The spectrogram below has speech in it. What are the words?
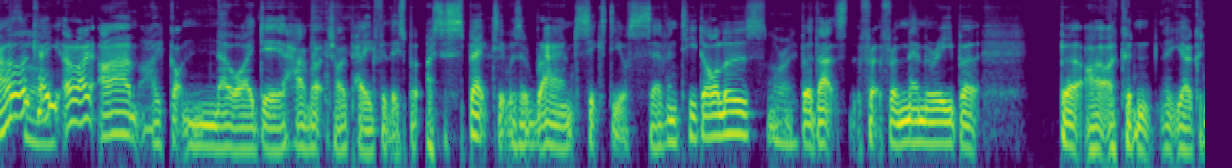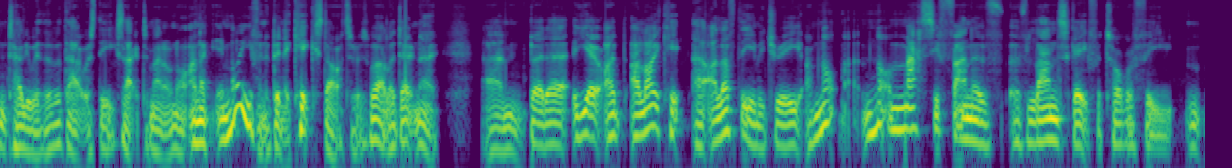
Oh, so. okay, all right. Um, I've got no idea how much I paid for this, but I suspect it was around sixty or seventy dollars. All right, but that's from memory. But but I, I, couldn't, yeah, I couldn't tell you whether that was the exact amount or not. And it might even have been a Kickstarter as well. I don't know. Um, but uh, yeah, I, I like it. Uh, I love the imagery. I'm not I'm not a massive fan of of landscape photography m-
